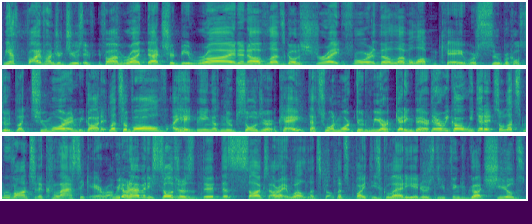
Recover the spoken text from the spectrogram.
We have 500 juice. If, if I'm right, that should be right enough. Let's go straight for the level up. Okay, we're super close. Dude, like two more and we got it. Let's evolve. I hate being a noob soldier. Okay, that's one more. Dude, we are getting there. There we go. We did it. So let's move on to the classic era. We don't have any soldiers, dude. This sucks. All right, well, let's go. Let's fight these gladiators. Do you think you got shields?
